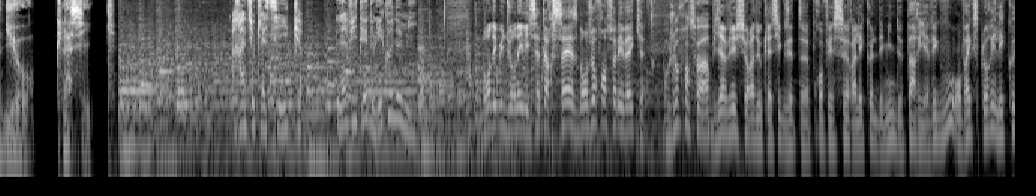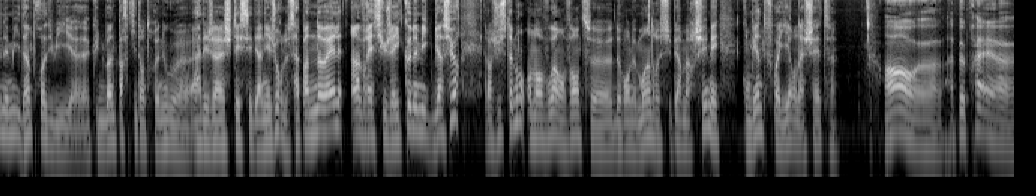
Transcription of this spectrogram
Radio Classique. Radio Classique, l'invité de l'économie. Bon début de journée, il est 7h16. Bonjour François Lévesque. Bonjour François. Bienvenue sur Radio Classique. Vous êtes professeur à l'école des mines de Paris. Avec vous, on va explorer l'économie d'un produit euh, qu'une bonne partie d'entre nous euh, a déjà acheté ces derniers jours, le sapin de Noël. Un vrai sujet économique, bien sûr. Alors justement, on en voit en vente euh, devant le moindre supermarché, mais combien de foyers en achètent? Oh, euh, à peu près euh,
